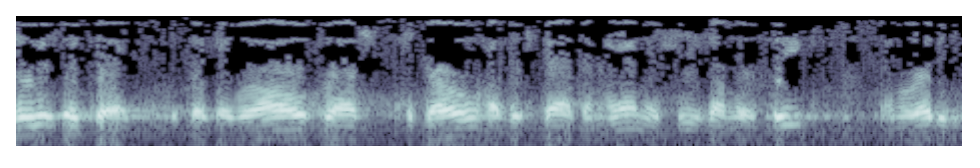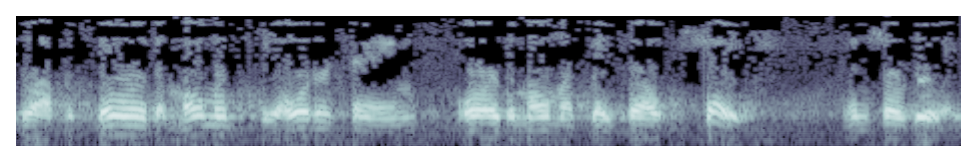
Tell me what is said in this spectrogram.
soon as they could because they were all dressed to go, had their staff in hand, their shoes on their feet, and were ready to go out the door the moment the order came or the moment they felt safe in so doing,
